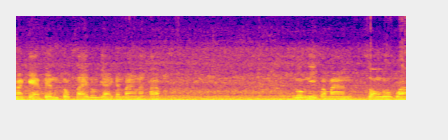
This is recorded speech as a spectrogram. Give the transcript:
มาแกะเป็นตกไซส์ลูกใหญ่กันบ้างนะครับ ลูกนี้ประมาณ2โลกว่า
